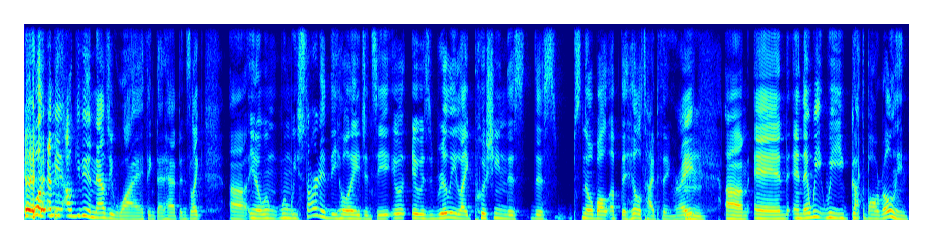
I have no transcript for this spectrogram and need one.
well, I mean, I'll give you an analogy why I think that happens. Like, uh, you know, when when we started the whole agency, it, it was really like pushing this this snowball up the hill type thing, right? Um, and and then we we got the ball rolling,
